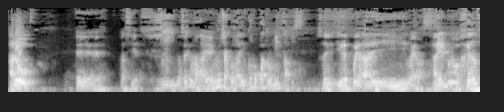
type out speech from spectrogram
¡Aló! Eh, así es. Y no sé qué más hay, hay muchas cosas, hay como 4.000 APIs Sí, y después hay... nuevas. Hay el nuevo Health.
